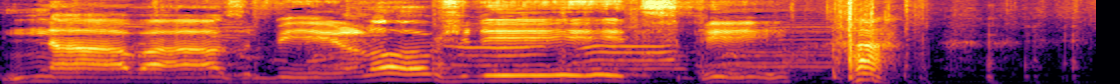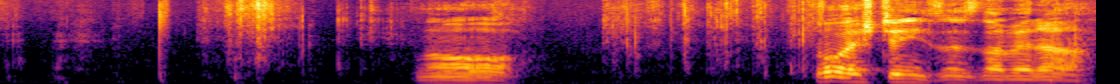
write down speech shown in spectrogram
na vás bylo vždycky. Ha! No, to ještě nic neznamená.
